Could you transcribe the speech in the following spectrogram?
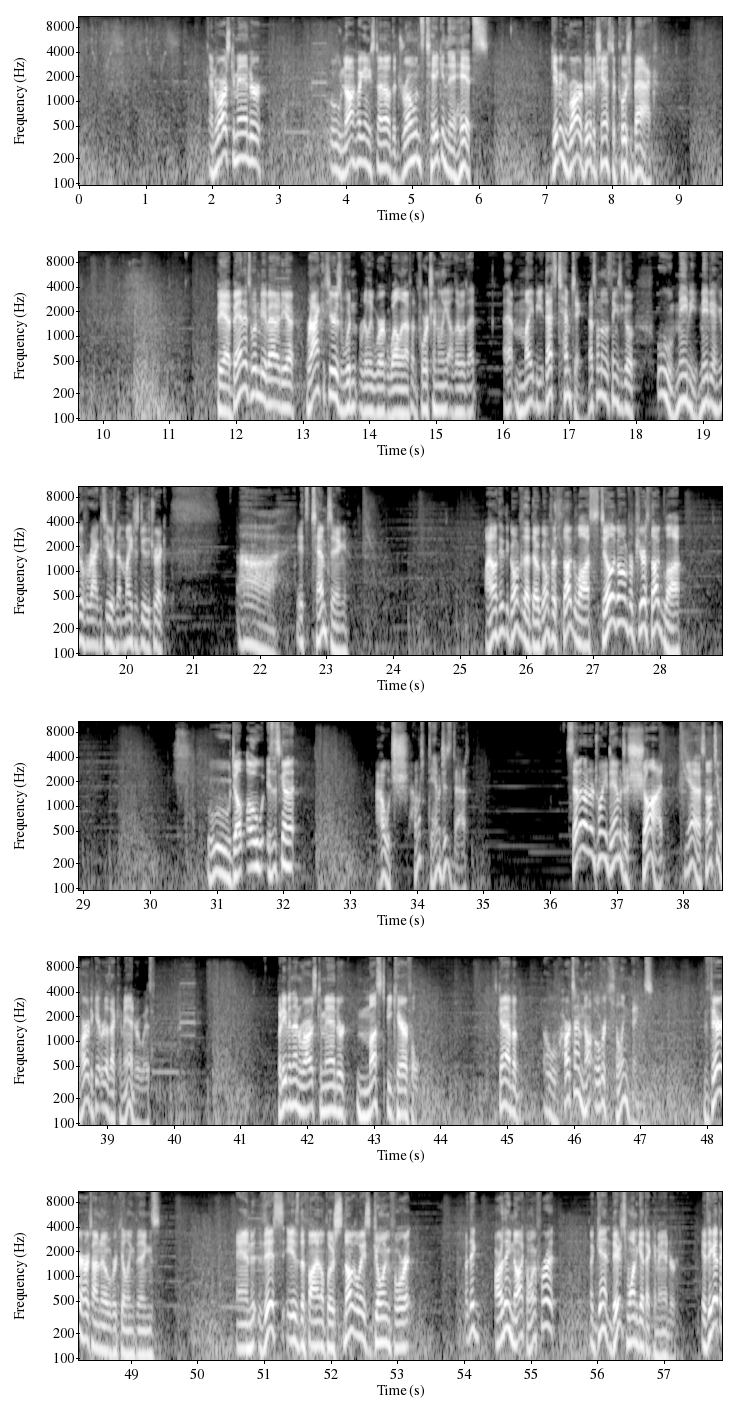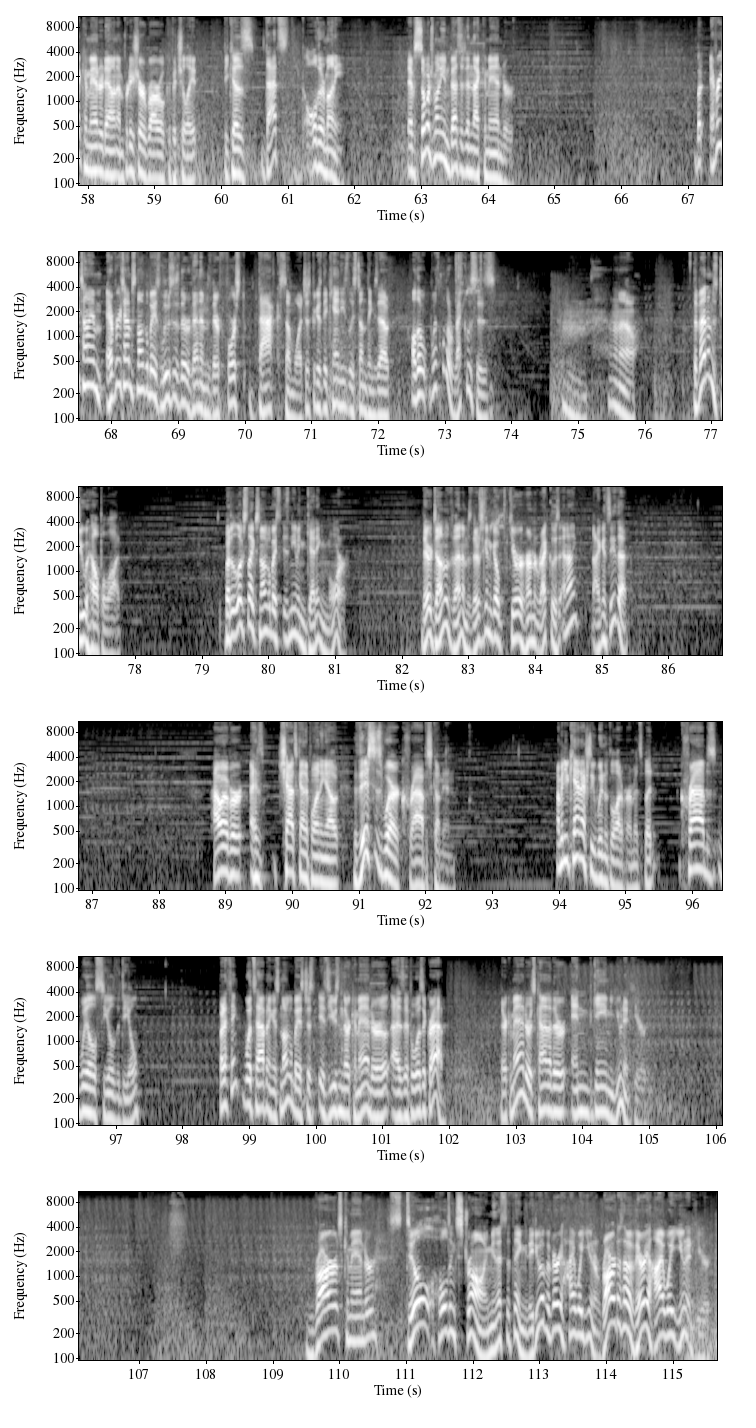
And raaar's commander... Ooh, not quite getting stunned out. The drone's taking the hits. Giving raaar a bit of a chance to push back. But yeah, bandits wouldn't be a bad idea. Racketeers wouldn't really work well enough, unfortunately, although that that might be... That's tempting. That's one of those things you go, ooh, maybe, maybe I could go for Racketeers. That might just do the trick. Ah, it's tempting. I don't think they're going for that, though. Going for Thug Law. Still going for pure Thug Law. Ooh, double... Oh, is this gonna... Ouch. How much damage is that? 720 damage a shot? Yeah, it's not too hard to get rid of that commander with. But even then, raaar's commander must be careful. He's gonna have a oh hard time not overkilling things. Very hard time not overkilling things. And this is the final push. SnuggleBass going for it. Are they are they not going for it? Again, they just want to get that commander. If they get that commander down, I'm pretty sure raaar will capitulate because that's all their money. They have so much money invested in that commander. But every time every time SnuggleBass loses their Venoms, they're forced back somewhat, just because they can't easily stun things out. Although, with all the Recluses... Hmm, I don't know. The Venoms do help a lot. But it looks like SnuggleBass isn't even getting more. They're done with Venoms. They're just going to go pure Hermit Recluse, and I, I can see that. However, as chat's kind of pointing out, this is where crabs come in. I mean, you can't actually win with a lot of hermits, but crabs will seal the deal. But I think what's happening is SnuggleBass just is using their commander as if it was a crab. Their commander is kind of their end game unit here. raaar's commander still holding strong. I mean, that's the thing. They do have a very high weight unit. raaar does have a very high weight unit here.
